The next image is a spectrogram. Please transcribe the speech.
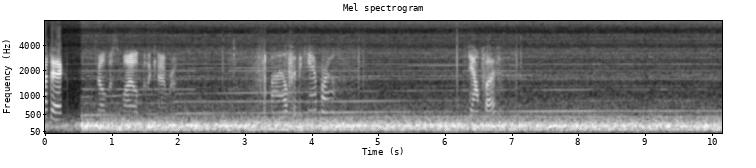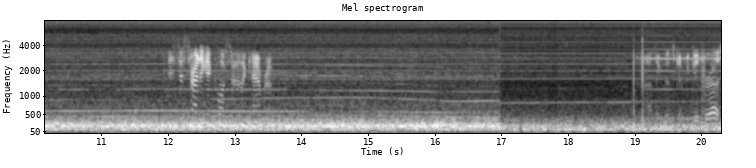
Contact. Tell them to smile for the camera. Smile for the camera. Down five. He's just trying to get closer to the camera. I think that's gonna be good for us.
